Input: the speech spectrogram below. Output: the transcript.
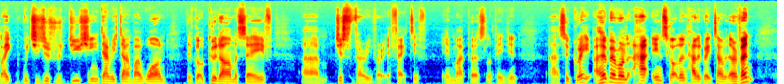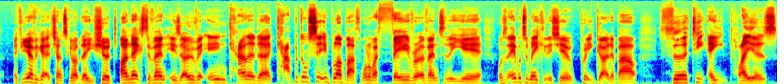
like, which is just reducing your damage down by one. They've got a good armor save, um, just very, very effective in my personal opinion. Uh, so great. I hope everyone ha- in Scotland had a great time at their event. If you ever get a chance to go up there, you should. Our next event is over in Canada, Capital City Bloodbath, one of my favourite events of the year. Wasn't able to make it this year. Pretty gutted about 38 players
